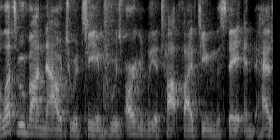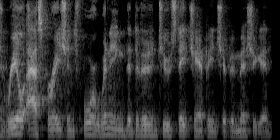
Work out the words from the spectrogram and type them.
But let's move on now to a team who is arguably a top five team in the state and has real aspirations for winning the Division II state championship in Michigan.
